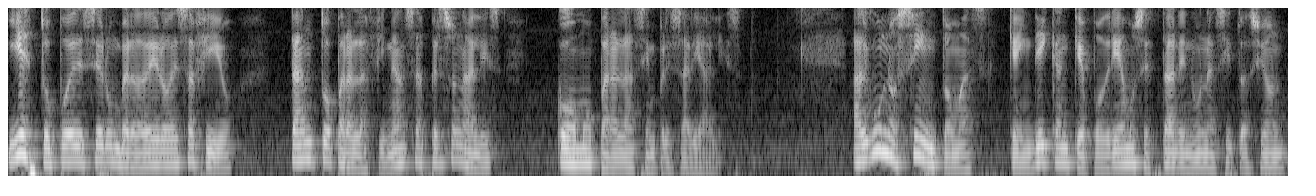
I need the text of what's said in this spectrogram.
Y esto puede ser un verdadero desafío tanto para las finanzas personales como para las empresariales. Algunos síntomas que indican que podríamos estar en una situación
